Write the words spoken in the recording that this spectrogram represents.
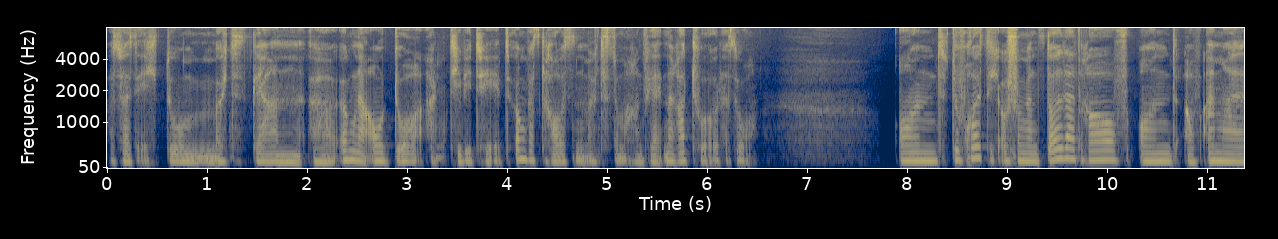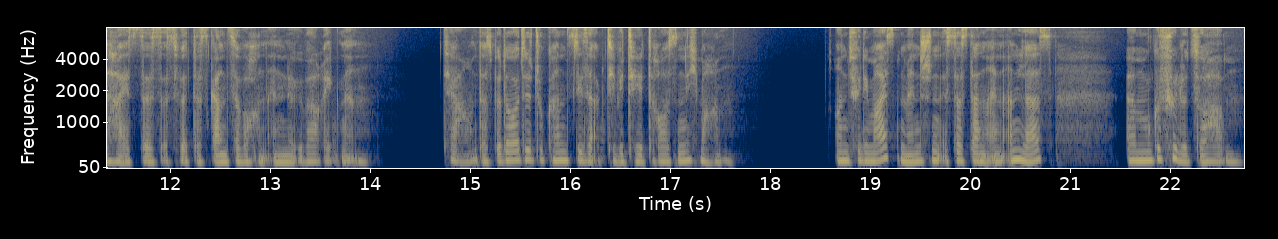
Was weiß ich, du möchtest gern äh, irgendeine Outdoor-Aktivität, irgendwas draußen möchtest du machen, vielleicht eine Radtour oder so. Und du freust dich auch schon ganz doll darauf und auf einmal heißt es, es wird das ganze Wochenende überregnen. Tja, und das bedeutet, du kannst diese Aktivität draußen nicht machen. Und für die meisten Menschen ist das dann ein Anlass, ähm, Gefühle zu haben.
